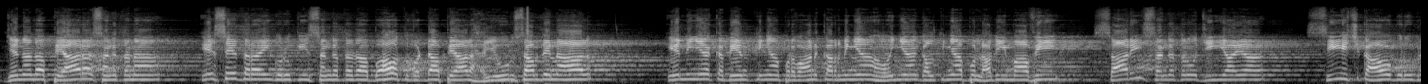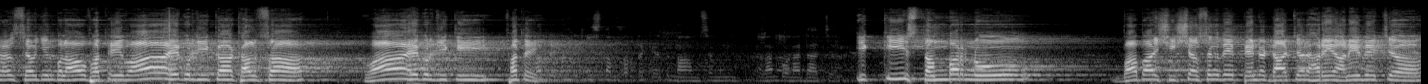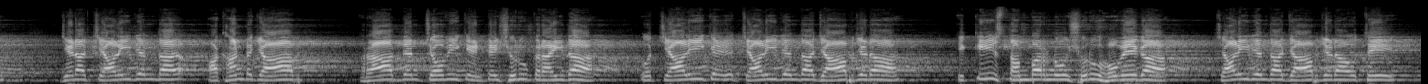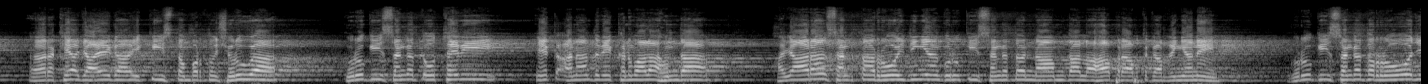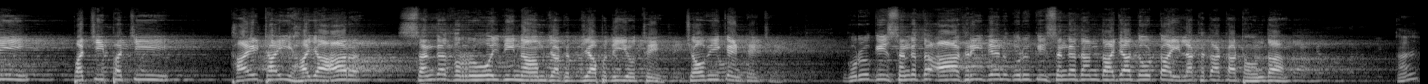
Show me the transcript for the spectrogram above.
ਜਿਨ੍ਹਾਂ ਦਾ ਪਿਆਰ ਆ ਸੰਗਤ ਨਾਲ ਇਸੇ ਤਰ੍ਹਾਂ ਹੀ ਗੁਰੂ ਕੀ ਸੰਗਤ ਦਾ ਬਹੁਤ ਵੱਡਾ ਪਿਆਰ ਹਜੂਰ ਸਾਹਿਬ ਦੇ ਨਾਲ। ਇੰਨੀਆਂ ਕੁ ਬੇਨਤੀਆਂ ਪ੍ਰਵਾਨ ਕਰਨੀਆਂ ਹੋਈਆਂ ਗਲਤੀਆਂ ਭੁੱਲਾਂ ਦੀ ਮਾਫੀ ਸਾਰੀ ਸੰਗਤ ਨੂੰ ਜੀ ਆਇਆ। ਸੀਸ ਝੁਕਾਓ ਗੁਰੂ ਗ੍ਰੰਥ ਸਾਹਿਬ ਜੀ ਨੂੰ ਬੁਲਾਓ ਫਤਿਹ। ਵਾਹਿਗੁਰੂ ਜੀ ਕਾ ਖਾਲਸਾ ਵਾਹਿਗੁਰੂ ਜੀ ਕੀ ਫਤਿਹ। 21 ਸਤੰਬਰ ਨੂੰ ਬਾਬਾ ਸ਼ੀਸ਼ਾ ਸਿੰਘ ਦੇ ਪਿੰਡ ਡਾਚਰ ਹਰਿਆਣੇ ਵਿੱਚ, ਜਿਹੜਾ 40 ਦਿਨ ਦਾ ਅਖੰਡ ਜਾਪ ਰਾਤ ਦਿਨ 24 ਘੰਟੇ ਸ਼ੁਰੂ ਕਰਾਈਦਾ, ਉਹ 40 ਘ- 40 ਦਿਨ ਦਾ ਜਾਪ ਜਿਹੜਾ 21 ਸਤੰਬਰ ਨੂੰ ਸ਼ੁਰੂ ਹੋਵੇਗਾ 40 ਦਿਨ ਦਾ ਜਾਪ ਜਿਹੜਾ ਉੱਥੇ ਰੱਖਿਆ ਜਾਏਗਾ 21 ਸਤੰਬਰ ਤੋਂ ਸ਼ੁਰੂ ਆ। ਗੁਰੂ ਕੀ ਸੰਗਤ ਉੱਥੇ ਵੀ ਇੱਕ ਆਨੰਦ ਵੇਖਣ ਵਾਲਾ ਹੁੰਦਾ। ਹਜ਼ਾਰਾਂ ਸੰਗਤਾਂ ਰੋਜ਼ ਦੀਆਂ ਗੁਰੂ ਕੀ ਸੰਗਤ ਨਾਮ ਦਾ ਲਾਹਾ ਪ੍ਰਾਪਤ ਕਰਦੀਆਂ ਨੇ। ਗੁਰੂ ਕੀ ਸੰਗਤ ਰੋਜ਼ ਹੀ 25 25 28 28 ਹਜ਼ਾਰ ਸੰਗਤ ਰੋਜ਼ ਦੀ ਨਾਮ ਜਪ- ਜਪਦੀ ਉੱਥੇ 24 ਘੰਟੇ 'ਚ। ਗੁਰੂ ਕੀ ਸੰਗਤ ਆਖਰੀ ਦਿਨ, ਗੁਰੂ ਕੀ ਸੰਗਤ ਦਾ ਅੰਦਾਜ਼ਾ 2 2.5 ਲੱਖ ਦਾ ਇਕੱਠ ਹੁੰਦਾ। ਹੈ?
